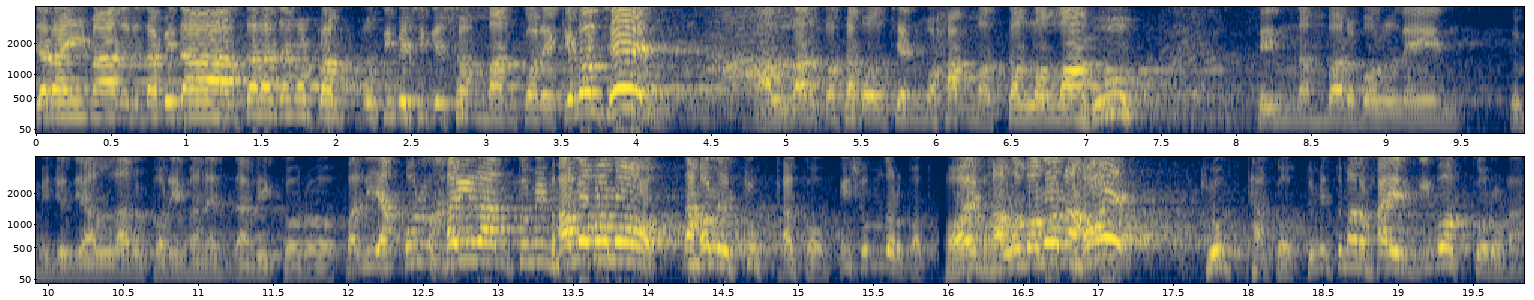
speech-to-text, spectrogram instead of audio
যারা ইমানের দাবিদার, তারা যেন প্রতিবেশীকে সম্মান করে। কে বলছেন? আল্লাহর কথা বলছেন মোহাম্মদ সাল্লাল্লাহু তিন নম্বর বললেন তুমি যদি আল্লাহর উপর ইমানের দাবি করো, ফালিয়াকুল খাইরান, তুমি ভালো বলো, তাহলে চুপ থাকো। কি সুন্দর কথা। হয় ভালো বলো, না হয় চুপ থাকো। তুমি তোমার ভাইয়ের গিবত করো না।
